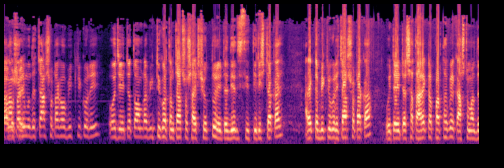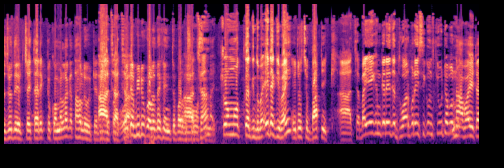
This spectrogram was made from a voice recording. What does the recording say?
কালামকারির মধ্যে চারশো টাকাও বিক্রি করি। ওই যে এটা তো আমরা বিক্রি করতাম চারশো ষাট সত্তর এটা দিয়ে দিচ্ছি তিরিশ টাকায়। আরেকটা বিক্রি করি চারশো টাকা। ওইটা এটার সাথে আরেকটা পার থাকবে কাস্টমারদের যদি এর চাইতে আরেকটু কমে লাগে তাহলে ওইটা আচ্ছা, আচ্ছা। ওইটা ভিডিও কলে দেখে নিতে পারব আচ্ছা। সমস্যা নাই। চমৎকার কিন্তু ভাই এটা কি ভাই? এটা হচ্ছে বাটিক আচ্ছা ভাই এখানকার এই যে ধোয়ার পরে এই সিকোয়েন্স কি উঠাবো না ভাই এটা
